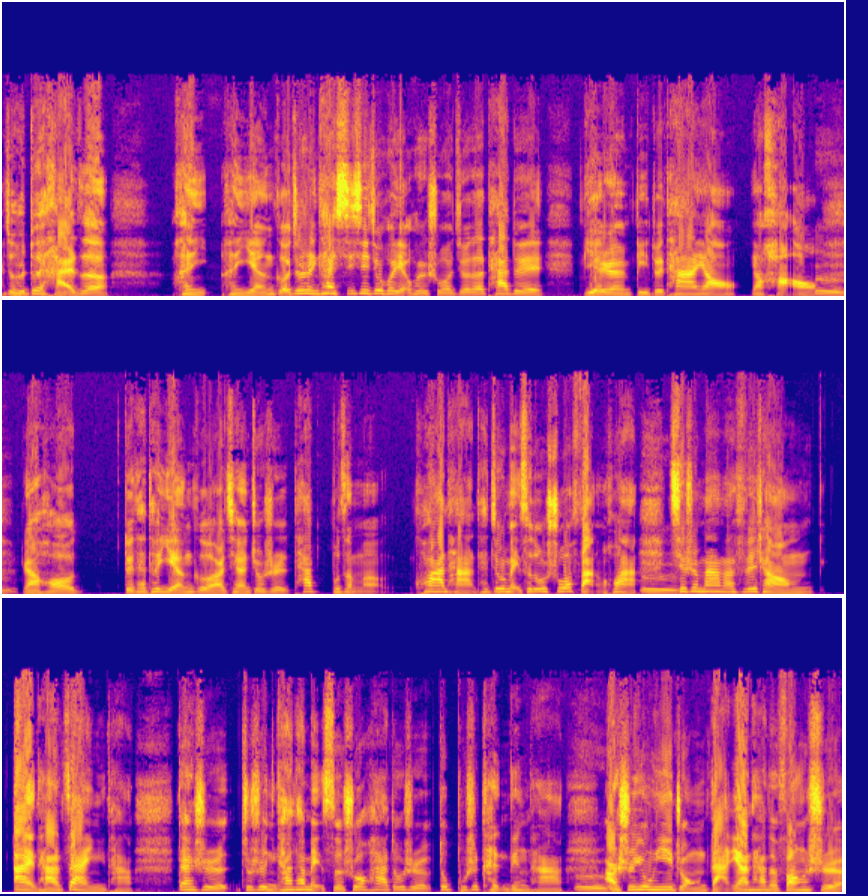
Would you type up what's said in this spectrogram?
就是对孩子很很严格，就是你看西西就会也会说，觉得他对别人比对他要要好，嗯，然后对他特严格，而且就是他不怎么夸他，他就是每次都说反话，嗯，其实妈妈非常。爱他，在意他，但是就是你看他每次说话都是都不是肯定他，嗯，而是用一种打压他的方式，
